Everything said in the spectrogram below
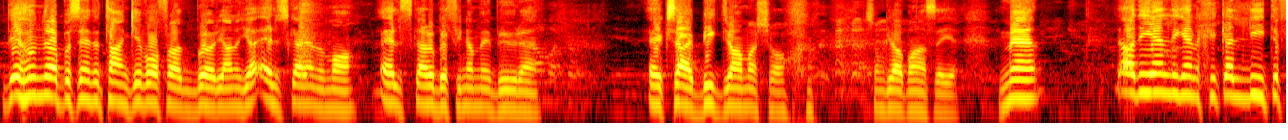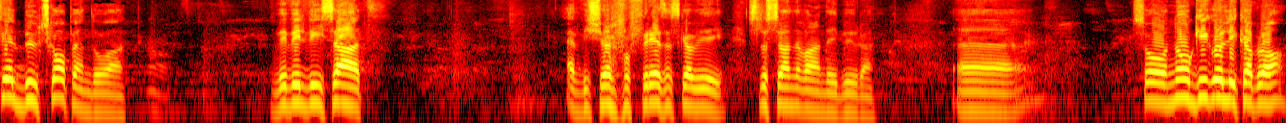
Det är 100% en tanke var från början, jag älskar MMA, älskar att befinna mig i buren. Exakt, big drama show, som grabbarna säger. Men jag hade egentligen skickat lite fel budskap ändå. Vi vill visa att äh, vi kör på fred, sen ska vi slå sönder varandra i buren. Eh, så Nogi går lika bra.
